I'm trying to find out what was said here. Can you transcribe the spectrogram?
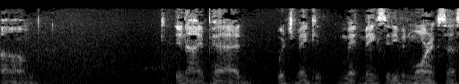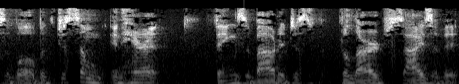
um, in iPad, which make it makes it even more accessible. But just some inherent things about it, just the large size of it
